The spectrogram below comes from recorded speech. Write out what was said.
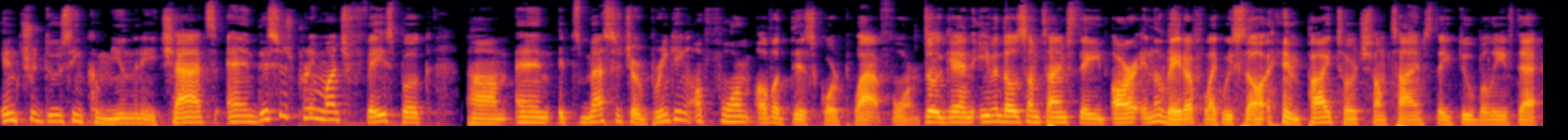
introducing community chats. And this is pretty much Facebook um, and its messenger bringing a form of a Discord platform. So again, even though sometimes they are innovative, like we saw in PyTorch, sometimes they do believe that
